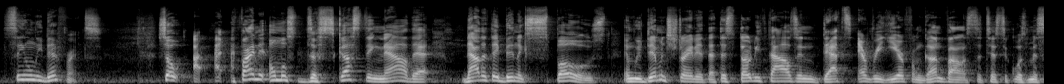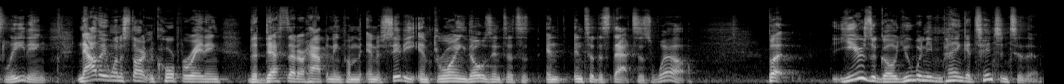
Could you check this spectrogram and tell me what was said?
It's the only difference. So I, I, find it almost disgusting now that now that they've been exposed and we demonstrated that this 30,000 deaths every year from gun violence statistic was misleading, now they want to start incorporating the deaths that are happening from the inner city and throwing those into, in, into the stats as well. But years ago, you weren't even paying attention to them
